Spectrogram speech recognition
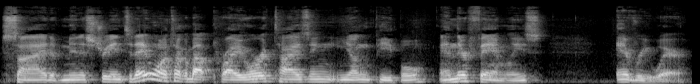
side of ministry. And today we want to talk about prioritizing young people and their families everywhere.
